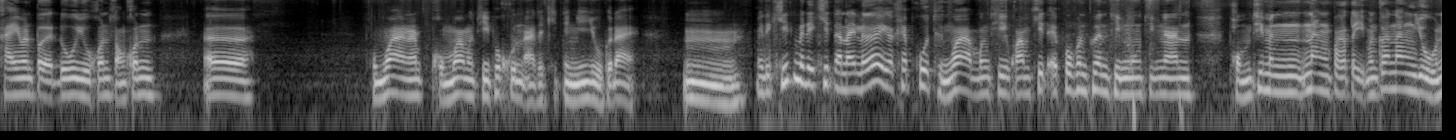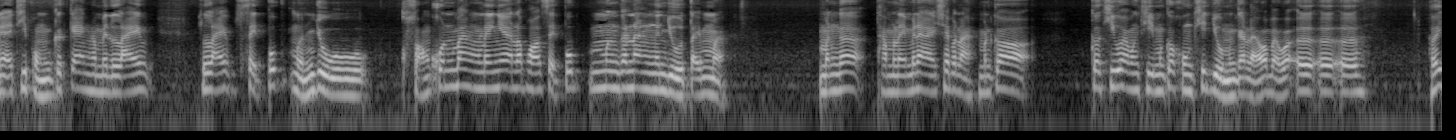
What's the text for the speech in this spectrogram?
ใครมันเปิดดูอยู่คนสองคน เออ ผมว่านะ ผมว่าบางทีพวกคุณอาจจะคิดอย่างนี้อยู่ก็ได้ อืม ไม่ได้คิดไม่ได้คิดอะไรเลยก็แค่พูดถึงว่าบางทีความคิดไอ้พวกเพื่อนๆทีมงงทีมงาน ผมที่มันนั่งปกติมันก็นั่งอยู่เนี่ยที่ผมก็แกล้งทำเป็นไลฟ์ไลฟ์เสร็จปุ๊บเหมือนอยู่สองคนบ้างอะไรเงี้ยแล้วพอเสร็จปุ๊บมึงก็นั่งกันอยู่เต็มอะมันก็ทำอะไรไม่ได้ใช่ปะล่ะมันก็ก็คิดว่าบางทีมันก็คงคิดอยู่เหมือนกันแหละว่าแบบว่าเออเออเออเฮ้ย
